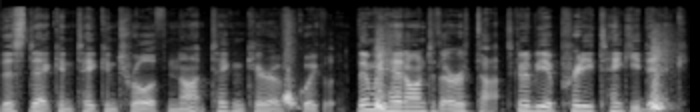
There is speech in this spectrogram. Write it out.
This deck can take control if not taken care of quickly. Then we head on to the Earth type. It's going to be a pretty tanky deck.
